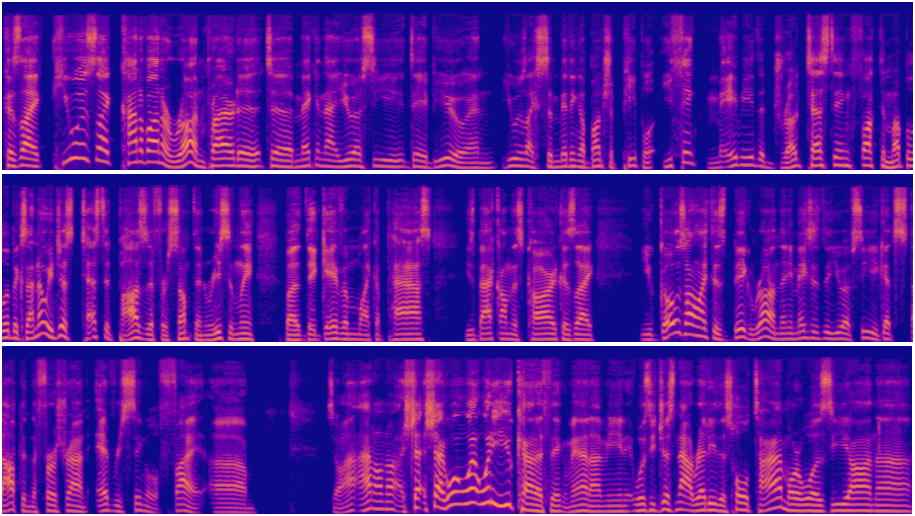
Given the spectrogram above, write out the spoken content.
because like he was like kind of on a run prior to to making that UFC debut, and he was like submitting a bunch of people. You think maybe the drug testing fucked him up a little bit? Because I know he just tested positive for something recently, but they gave him like a pass. He's back on this card because like he goes on like this big run, then he makes it to the UFC. He gets stopped in the first round every single fight. Um, so I, I don't know, Sha- Shaq. What, what, what do you kind of think, man? I mean, was he just not ready this whole time, or was he on uh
